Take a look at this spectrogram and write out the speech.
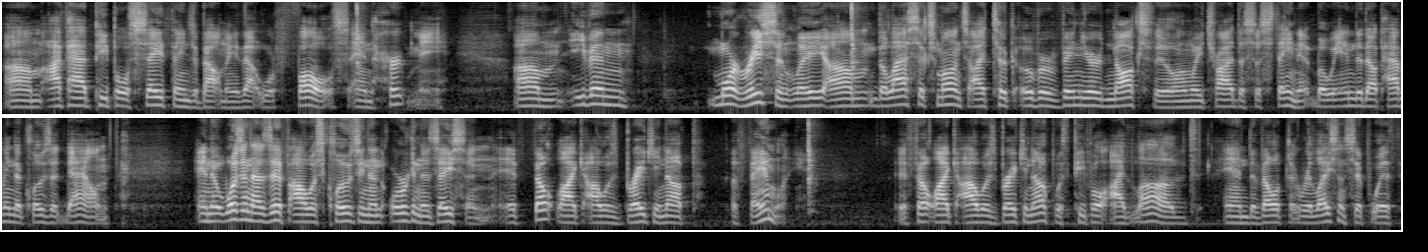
Um, I've had people say things about me that were false and hurt me. Um, even more recently, um, the last six months, I took over Vineyard Knoxville and we tried to sustain it, but we ended up having to close it down. And it wasn't as if I was closing an organization. It felt like I was breaking up a family. It felt like I was breaking up with people I loved and developed a relationship with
